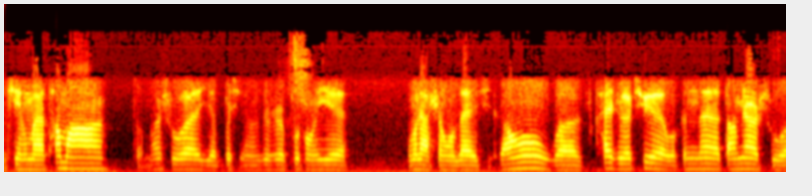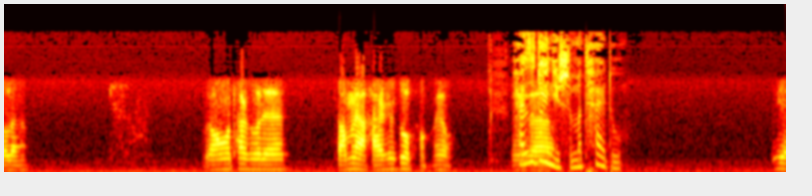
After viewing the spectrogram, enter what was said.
听呗。他妈怎么说也不行，就是不同意我们俩生活在一起。然后我开车去，我跟他当面说了，然后他说的，咱们俩还是做朋友。孩子对你什么态度？也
